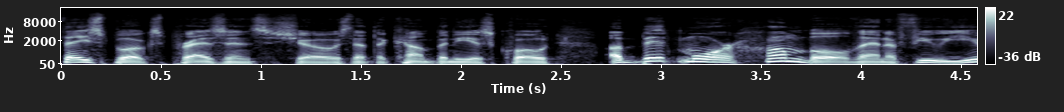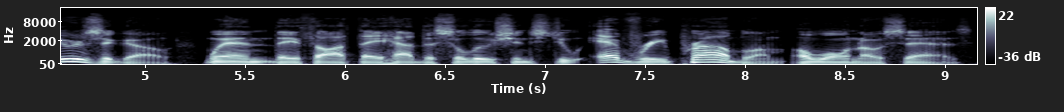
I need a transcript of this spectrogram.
Facebook's presence shows that the company is, quote, a bit more humble than a few years ago when they thought they had the solutions to every problem, Owono says.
